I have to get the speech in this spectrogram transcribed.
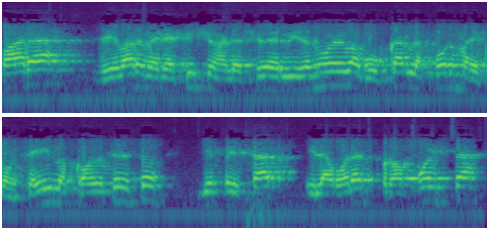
para llevar beneficios a la ciudad de Villanueva, buscar la forma de conseguir los consensos y empezar a elaborar propuestas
